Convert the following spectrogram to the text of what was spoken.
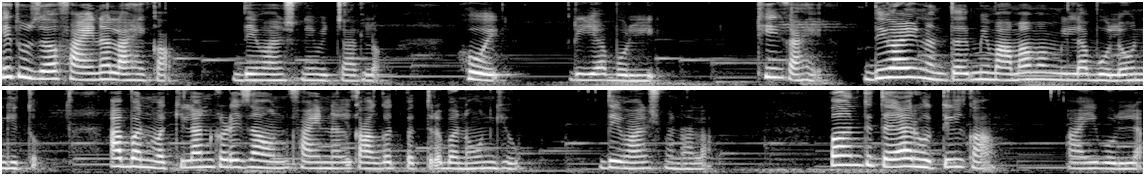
हे तुझं फायनल आहे का? देवांशने विचारलं होय रिया बोलली ठीक आहे. दिवाळीनंतर मी मामा मम्मीला बोलवून घेतो. आपण वकिलांकडे जाऊन फायनल कागदपत्र बनवून घेऊ देवांश म्हणाला. पण ते तयार होतील का? आई बोलल्या.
